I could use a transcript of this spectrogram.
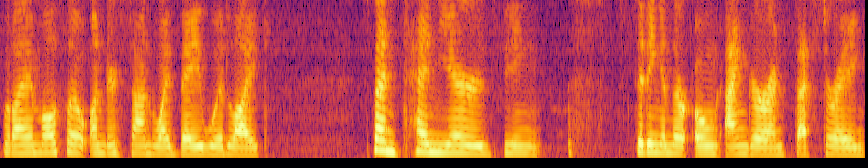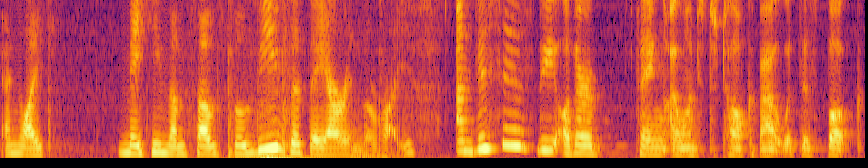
but I am also understand why they would like spend ten years being f- sitting in their own anger and festering and like making themselves believe that they are in the right. And this is the other thing I wanted to talk about with this book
